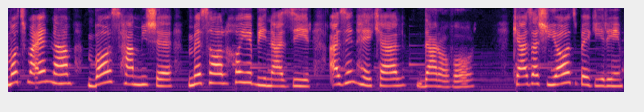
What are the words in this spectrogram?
مطمئنم باز هم میشه مثالهای بینظیر از این هیکل در آورد که ازش یاد بگیریم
